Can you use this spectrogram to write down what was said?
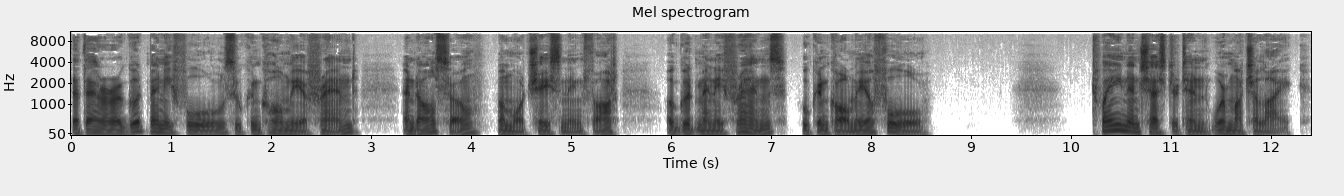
that there are a good many fools who can call me a friend, and also, a more chastening thought, a good many friends who can call me a fool. Twain and Chesterton were much alike.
